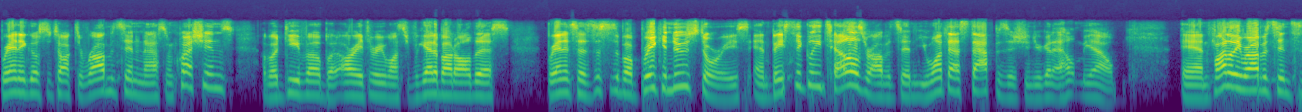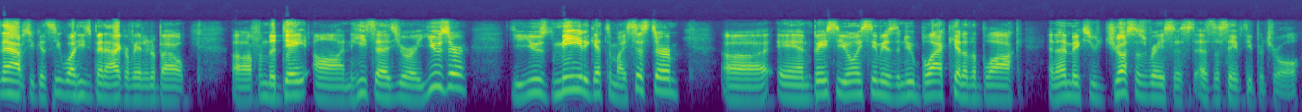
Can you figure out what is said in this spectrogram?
Brandon goes to talk to Robinson and ask him questions about Devo, but RA3 wants to forget about all this. Brandon says, this is about breaking news stories and basically tells Robinson, you want that staff position, you're going to help me out. And finally, Robinson snaps. You can see what he's been aggravated about uh, from the date on. He says, you're a user. You used me to get to my sister uh, and basically you only see me as the new black kid of the block, and that makes you just as racist as the safety patrol.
